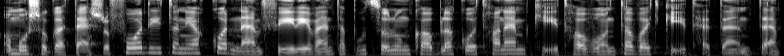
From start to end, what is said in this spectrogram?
a mosogatásra fordítani, akkor nem fél évente pucolunk ablakot, hanem két havonta vagy két hetente.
